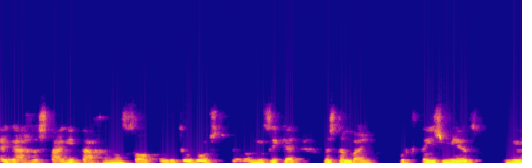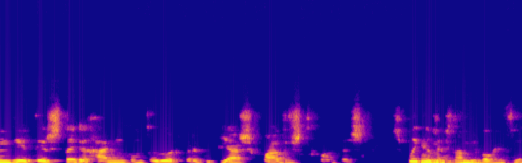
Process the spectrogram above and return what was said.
agarras-te à guitarra não só pelo teu gosto pela música, mas também porque tens medo de um dia teres de agarrar em um computador para copiar quadros de contas. Explica-me esta ambivalência.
